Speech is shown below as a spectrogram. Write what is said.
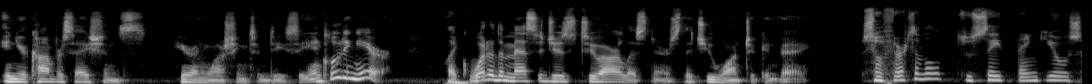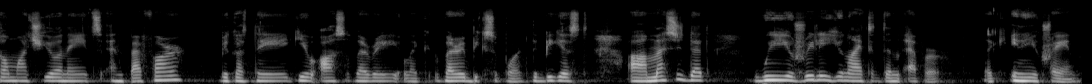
in your conversations here in Washington, D.C., including here? Like, what are the messages to our listeners that you want to convey? So first of all, to say thank you so much UNAIDS and PEPFAR because they give us very like very big support. The biggest uh, message that we really united than ever, like in Ukraine.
